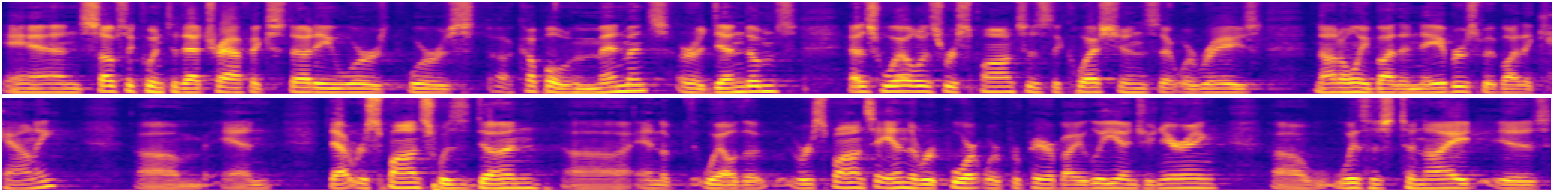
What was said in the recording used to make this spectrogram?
And subsequent to that traffic study were, were a couple of amendments or addendums, as well as responses to questions that were raised not only by the neighbors but by the county. Um, and that response was done, uh, and the, well, the response and the report were prepared by Lee Engineering. Uh, with us tonight is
